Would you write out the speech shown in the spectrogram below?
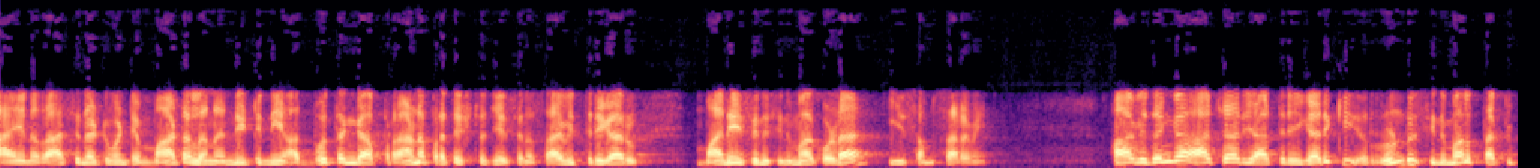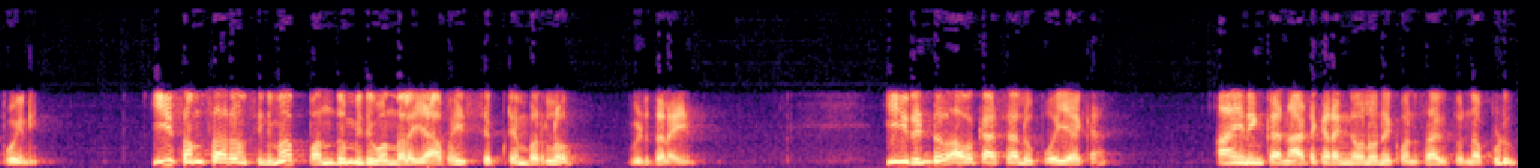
ఆయన రాసినటువంటి మాటలనన్నింటినీ అద్భుతంగా ప్రాణ ప్రతిష్ఠ చేసిన సావిత్రి గారు మానేసిన సినిమా కూడా ఈ సంసారమే. ఆ విధంగా ఆచార్య ఆత్రేయ గారికి రెండు సినిమాలు తప్పిపోయినాయి. ఈ సంసారం సినిమా పంతొమ్మిది వందల యాభై సెప్టెంబర్లో విడుదలైంది. ఈ రెండు అవకాశాలు పోయాక ఆయన ఇంకా నాటక రంగంలోనే కొనసాగుతున్నప్పుడు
